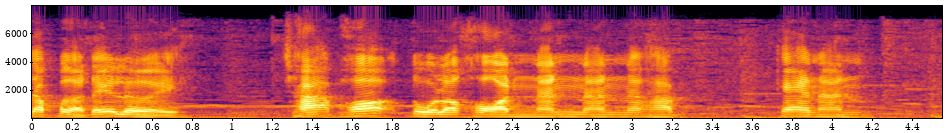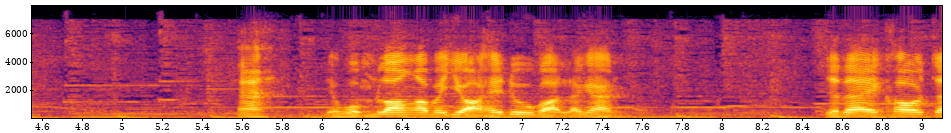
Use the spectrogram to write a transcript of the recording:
จะเปิดได้เลย เฉพาะตัวละครนั้นๆนนะครับ แค่นั้น อะ เดี๋ยวผมลองเอาไปหยอดให้ดูก่อนแล้วกัน จะได้เข้าใจ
